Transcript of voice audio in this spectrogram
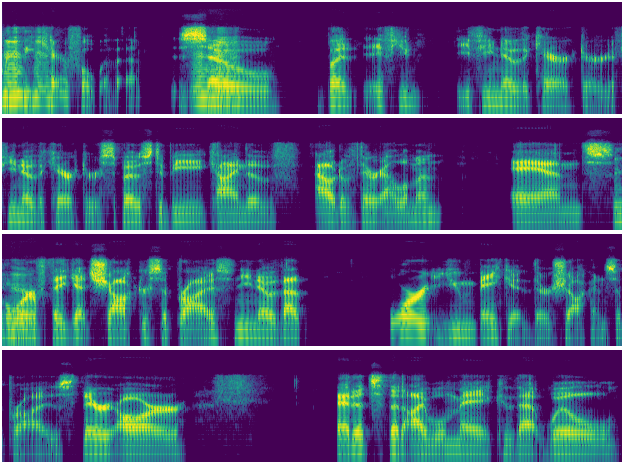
really careful with it so mm-hmm. but if you if you know the character if you know the character is supposed to be kind of out of their element and mm-hmm. or if they get shocked or surprised and you know that or you make it their shock and surprise there are edits that I will make that will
